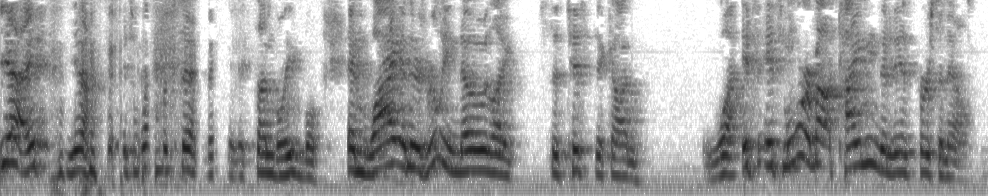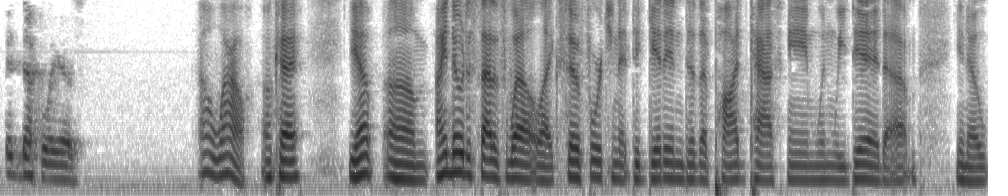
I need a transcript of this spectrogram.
Yeah, it's yeah, it's one percent. It's unbelievable. And why? And there's really no like statistic on what. It's it's more about timing than it is personnel. It definitely is. Oh wow. Okay. Yep. Um, I noticed that as well. Like, so fortunate to get into the podcast game when we did. Um, you know,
